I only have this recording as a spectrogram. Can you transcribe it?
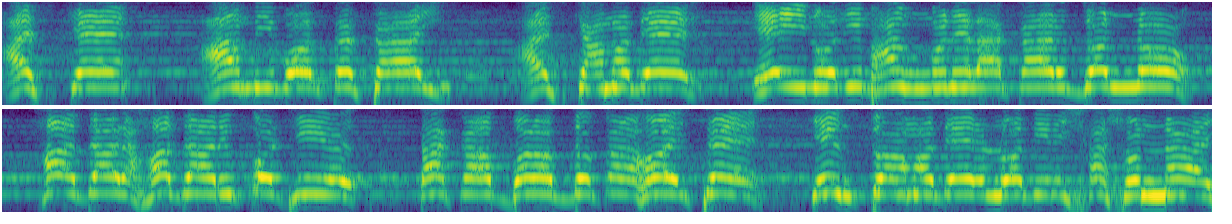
আজকে আমি বলতে চাই, আজকে আমাদের এই নদী ভাঙ্গন এলাকার জন্য হাজার হাজার কোটি টাকা বরাদ্দ করা হয়েছে, কিন্তু আমাদের নদীর শাসন নাই।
